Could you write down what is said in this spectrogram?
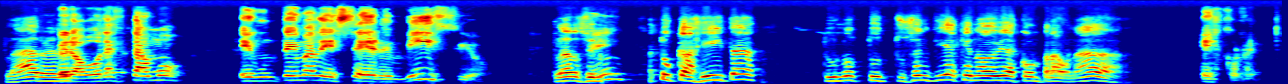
Claro. Pero ahora estamos en un tema de servicio. Claro, si tu cajita, tú, no, tú, tú sentías que no habías comprado nada. Es correcto.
